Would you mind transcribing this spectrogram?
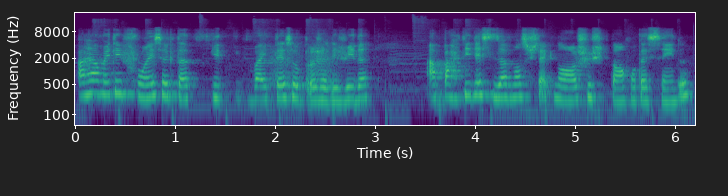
a realmente influência que, tá, que vai ter sobre o projeto de vida a partir desses avanços tecnológicos que estão acontecendo?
